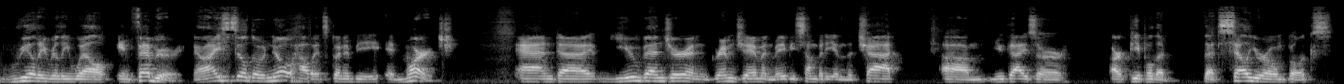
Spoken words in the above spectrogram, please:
really, really well in February. Now I still don't know how it's going to be in March. And uh, you, Venger, and Grim Jim, and maybe somebody in the chat, um, you guys are are people that that sell your own books.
